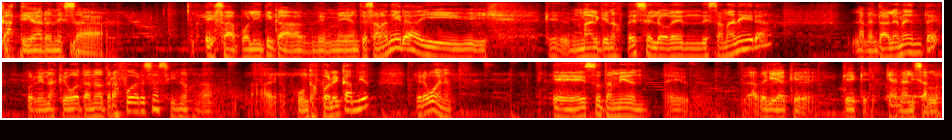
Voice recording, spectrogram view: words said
castigaron esa, esa política de- mediante esa manera y, y que mal que nos pese lo ven de esa manera, lamentablemente, porque no es que votan a otras fuerzas, sino a- a- juntos por el cambio, pero bueno, eh, eso también eh, habría que, que- que- que analizarlo.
